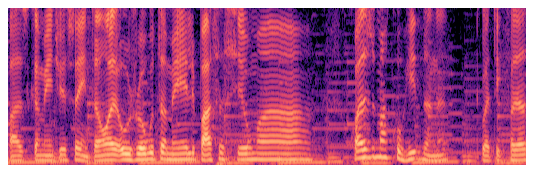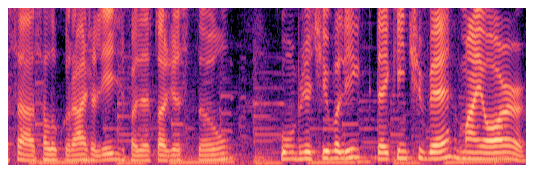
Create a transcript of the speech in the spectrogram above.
Basicamente é isso aí. Então é, o jogo também ele passa a ser uma quase uma corrida, né? Que vai ter que fazer essa, essa loucuragem ali de fazer a tua gestão com o objetivo ali, daí quem tiver maior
